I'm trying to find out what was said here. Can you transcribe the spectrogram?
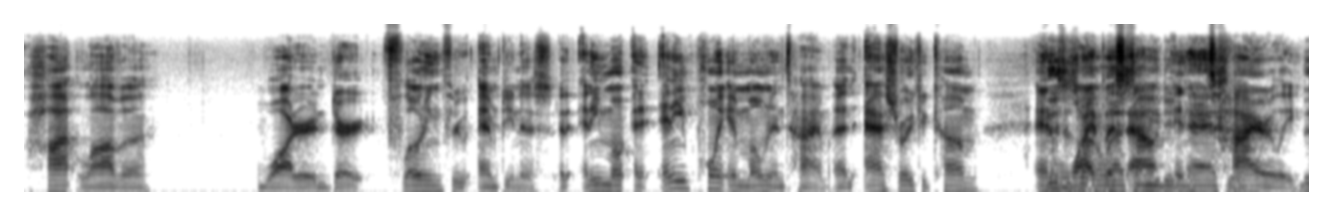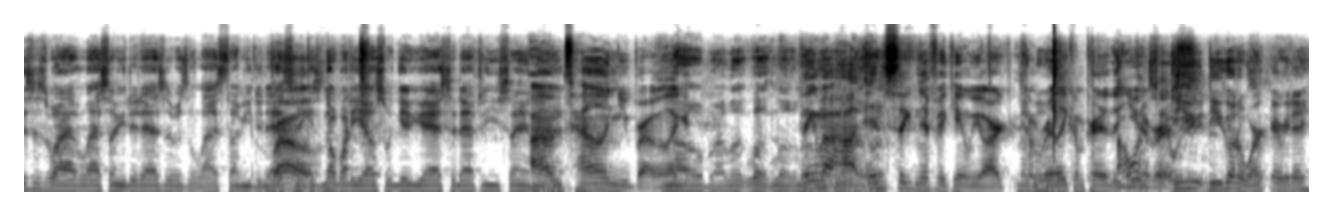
hot lava, water and dirt floating through emptiness. At any mo- at any point in moment in time, an asteroid could come and This is why wipe the us last time out you did acid- This is why the last time you did acid was the last time you did acid because nobody else would give you acid after you saying I'm telling you, bro. Like, no, bro. Look, look, look. look think look, about look, how look, look. insignificant we are Look, com- look, really compared to the I universe. Do you do you go to work every day,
